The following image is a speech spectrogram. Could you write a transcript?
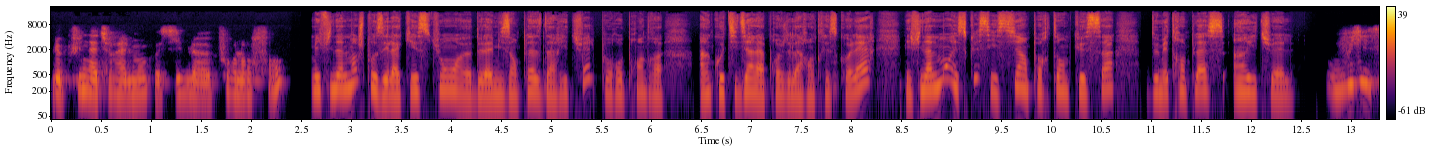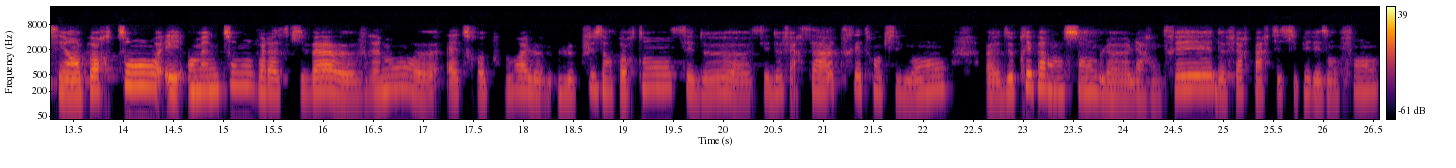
le plus naturellement possible, pour l'enfant. Mais finalement, je posais la question euh, de la mise en place d'un rituel pour reprendre un quotidien à l'approche de la rentrée scolaire. Mais finalement, est-ce que c'est si important que ça de mettre en place un rituel? Oui, c'est important et en même temps, voilà, ce qui va, vraiment, être pour moi le plus important, c'est de, faire ça très tranquillement, de préparer ensemble, la rentrée, de faire participer les enfants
